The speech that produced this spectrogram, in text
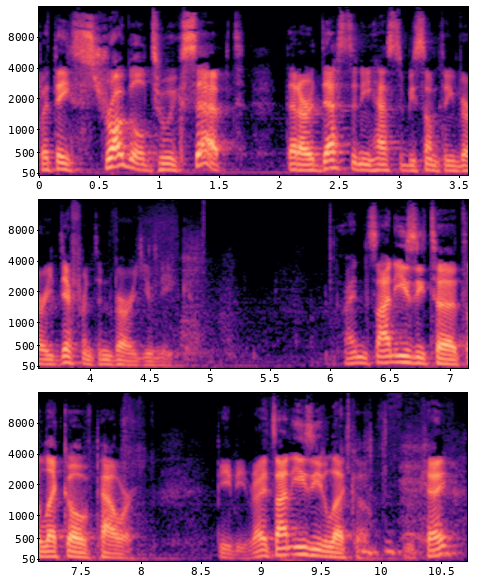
but they struggled to accept that our destiny has to be something very different and very unique. Right? It's not easy to, to let go of power, Bibi, right? It's not easy to let go. Okay?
